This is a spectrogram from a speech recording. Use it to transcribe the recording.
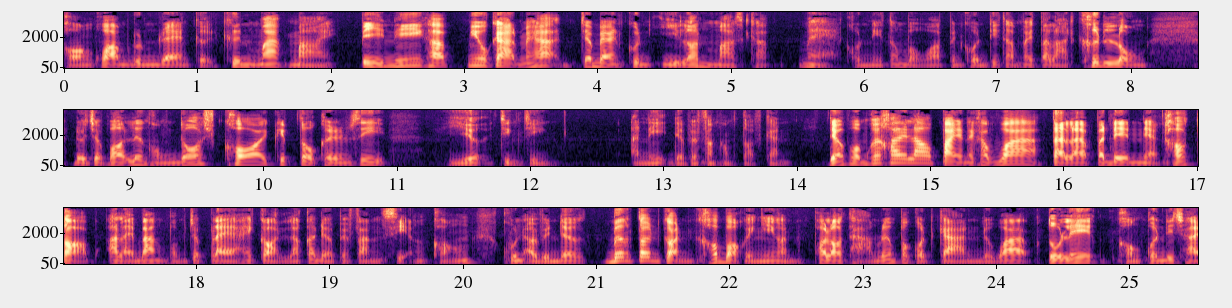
ของความรุนแรงเกิดขึ้นมากมาย ปีนี้ครับ มีโอกาสไหมฮะ จะแบนคุณอีลอน มัสครับแหมคนนี้ต้องบอกว่าเป็นคนที่ทำให้ตลาดขึ้นลง โดยเฉพาะเรื่องของ Dogecoin Cryptocurrency เยอะจริง ๆ อันนี้เดี๋ยวไปฟังคำตอบกัน เดี๋ยวผมค่อย ๆ เล่าไปนะครับว่าแต่ละประเด็นเนี่ยเขาตอบอะไรบ้าง ผมจะแปลให้ก่อน แล้วก็เดี๋ยวไปฟังเสียงของคุณอาร์วินเดอร์ เบื้องต้นก่อนเขาบอกอย่างนี้ก่อน พอเราถามเรื่องปรากฏการณ์หรือว่าตัวเลขของคนที่ใช้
